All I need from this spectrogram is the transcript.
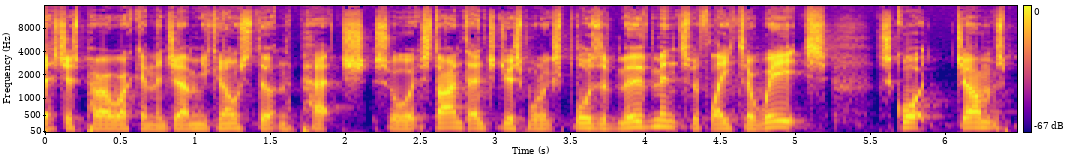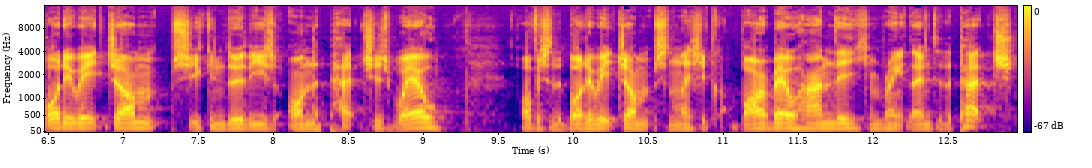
it's just power work in the gym. You can also do it on the pitch. So it's starting to introduce more explosive movements with lighter weights, squat jumps, body weight jumps. You can do these on the pitch as well. Obviously, the body weight jumps, unless you've got a barbell handy, you can bring it down to the pitch.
